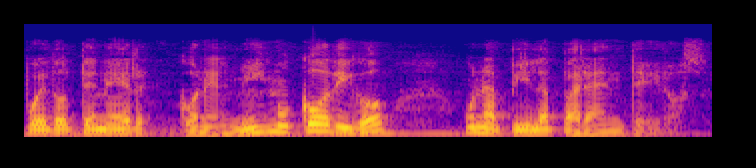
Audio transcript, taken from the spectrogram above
puedo tener con el mismo código una pila para enteros.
